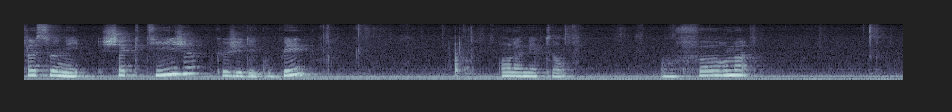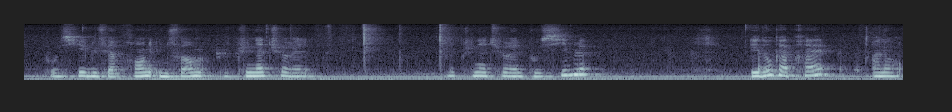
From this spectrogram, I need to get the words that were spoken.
façonner chaque tige que j'ai découpée en la mettant en forme pour essayer de lui faire prendre une forme plus naturelle le plus naturelle possible. Et donc après alors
